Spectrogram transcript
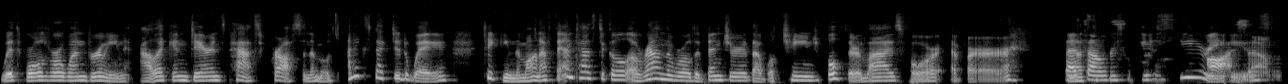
With World War I brewing, Alec and Deryn's paths cross in the most unexpected way, taking them on a fantastical around the world adventure that will change both their lives forever. That the sounds first the series. awesome.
